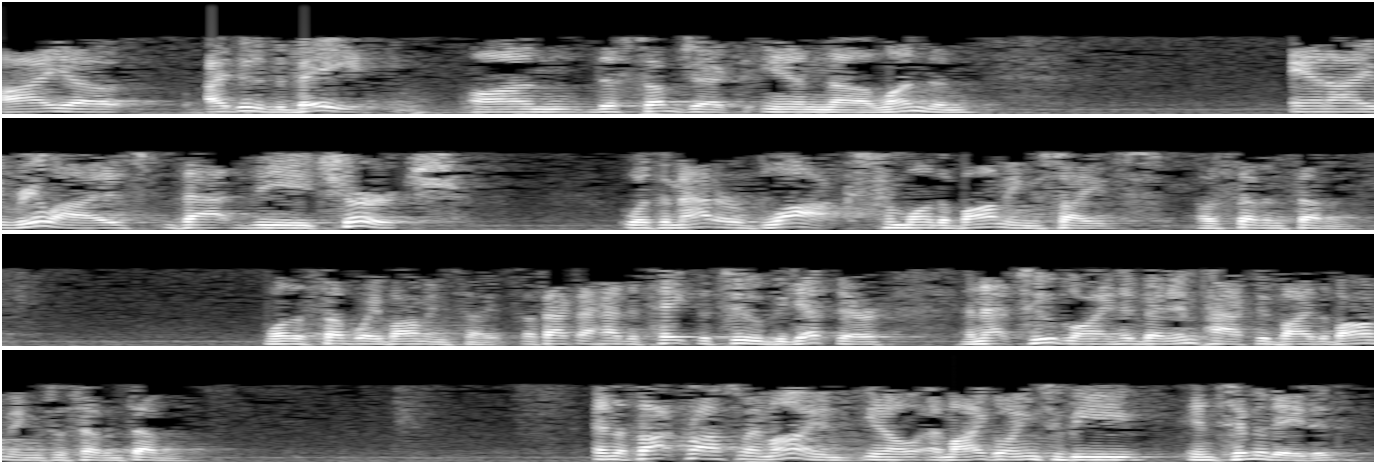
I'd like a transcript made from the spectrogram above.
I, uh, I did a debate on this subject in uh, London, and I realized that the church was a matter of blocks from one of the bombing sites of 7-7. One of the subway bombing sites. In fact, I had to take the tube to get there, and that tube line had been impacted by the bombings of 7-7. And the thought crossed my mind, you know, am I going to be intimidated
